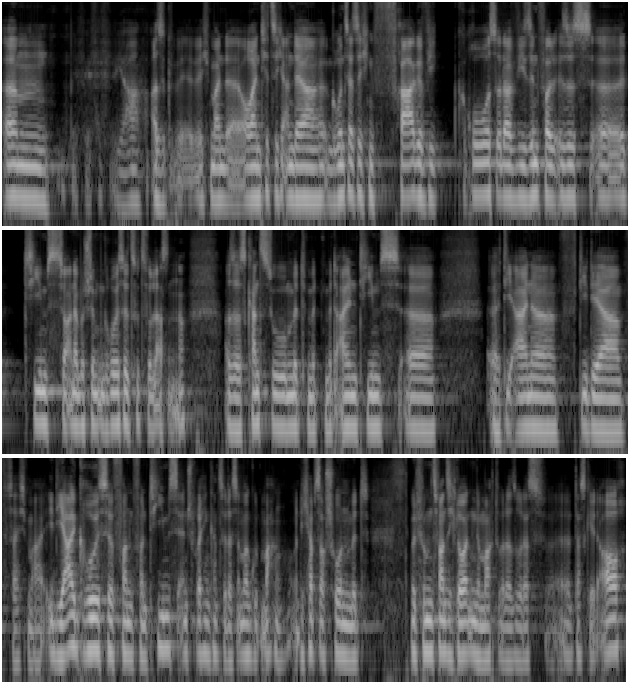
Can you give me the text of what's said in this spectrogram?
ähm, ja, also ich meine, orientiert sich an der grundsätzlichen Frage, wie groß oder wie sinnvoll ist es, äh, Teams zu einer bestimmten Größe zuzulassen. Ne? Also das kannst du mit, mit, mit allen Teams, äh, äh, die eine, die der, sag ich mal, Idealgröße von, von Teams entsprechen, kannst du das immer gut machen. Und ich habe es auch schon mit, mit 25 Leuten gemacht oder so, das, äh, das geht auch.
